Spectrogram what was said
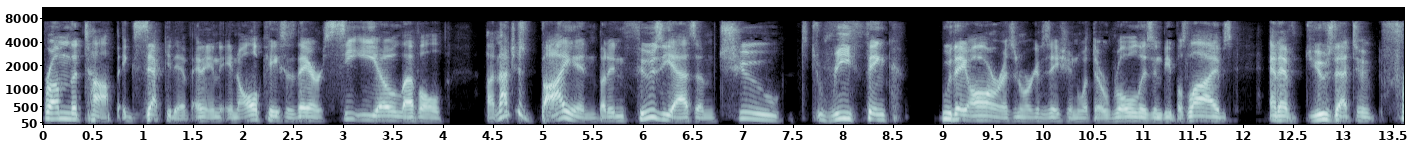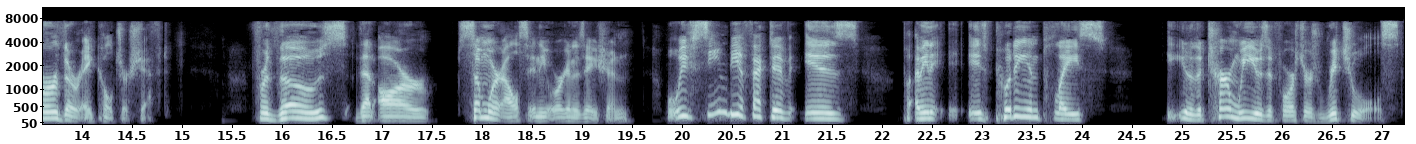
from the top executive, and in, in all cases, they are CEO level, uh, not just buy in, but enthusiasm to, to rethink who they are as an organization, what their role is in people's lives, and have used that to further a culture shift. For those that are somewhere else in the organization, what we've seen be effective is, I mean, is putting in place, you know, the term we use at Forrester is rituals.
